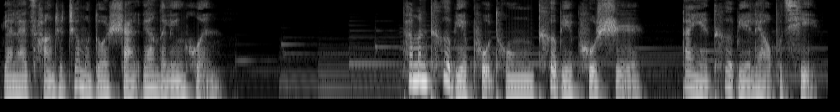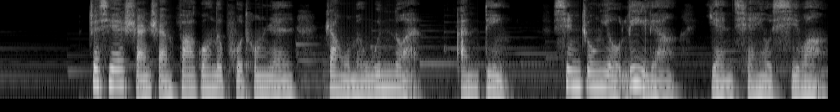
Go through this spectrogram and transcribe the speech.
原来藏着这么多闪亮的灵魂。他们特别普通，特别朴实，但也特别了不起。这些闪闪发光的普通人，让我们温暖、安定，心中有力量，眼前有希望。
